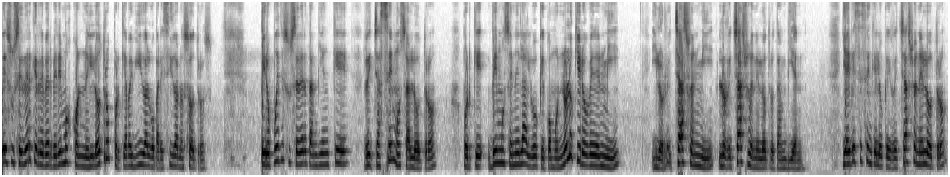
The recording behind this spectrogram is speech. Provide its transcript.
Puede suceder que reverberemos con el otro porque ha vivido algo parecido a nosotros. Pero puede suceder también que rechacemos al otro porque vemos en él algo que como no lo quiero ver en mí y lo rechazo en mí, lo rechazo en el otro también. Y hay veces en que lo que rechazo en el otro,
